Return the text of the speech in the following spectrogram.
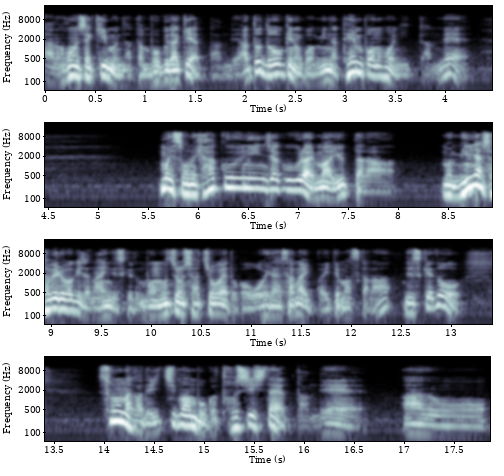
あの、本社勤務になったの僕だけやったんで、あと同期の子はみんな店舗の方に行ったんで、もうその100人弱ぐらい、まあ言ったら、まあみんな喋るわけじゃないんですけど、まあもちろん社長やとかお偉いさんがいっぱいいてますから、ですけど、その中で一番僕は年下やったんで、あの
